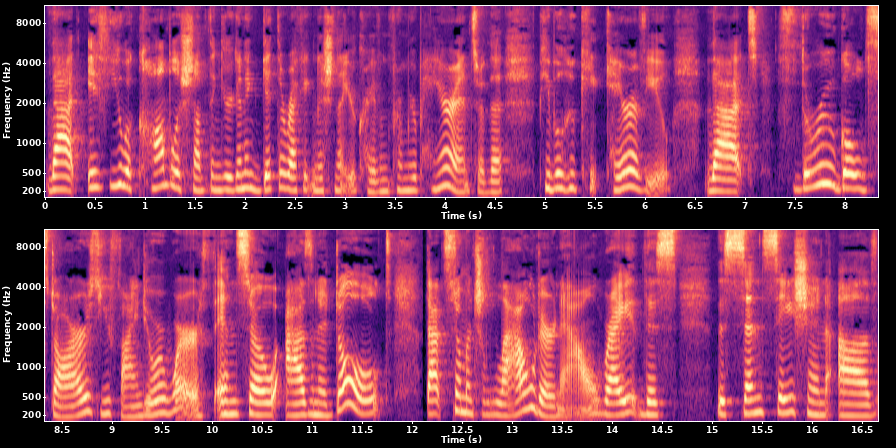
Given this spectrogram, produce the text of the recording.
That if you accomplish something, you're going to get the recognition that you're craving from your parents or the people who take care of you. That through gold stars, you find your worth. And so as an adult, that's so much louder now, right? This the sensation of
